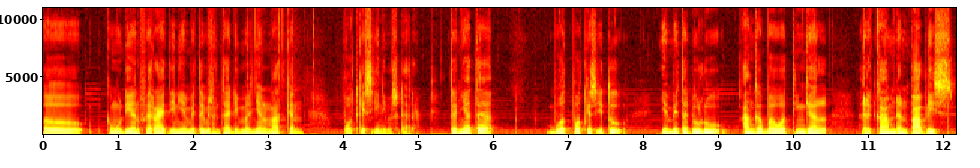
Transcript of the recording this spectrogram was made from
uh, kemudian Ferrite ini yang beta bilang tadi menyelamatkan podcast ini, bos saudara. Ternyata buat podcast itu yang beta dulu anggap bahwa tinggal rekam dan publish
